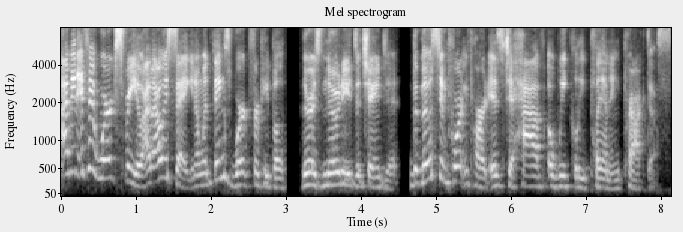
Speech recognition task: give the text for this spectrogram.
I mean, if it works for you, I always say, you know, when things work for people, there is no need to change it. The most important part is to have a weekly planning practice.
